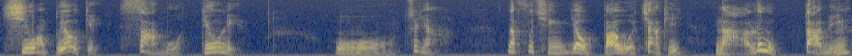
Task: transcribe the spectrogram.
希望不要给萨摩丢脸。哦，这样啊，那父亲要把我嫁给哪路大名呢？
